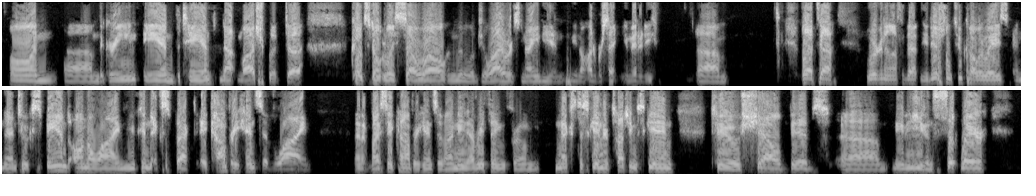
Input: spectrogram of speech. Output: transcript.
on um, the green and the tan. Not much, but uh, coats don't really sell well in the middle of July where it's 90 and you know 100% humidity. Um, but uh, we're going to offer that in the additional two colorways, and then to expand on the line, you can expect a comprehensive line. And by say comprehensive, I mean everything from next to skin or touching skin to shell, bibs, um, maybe even footwear.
